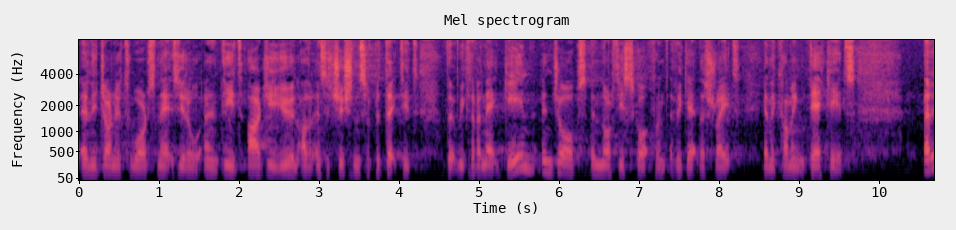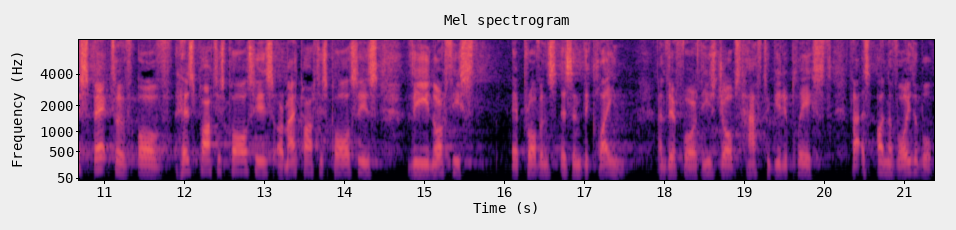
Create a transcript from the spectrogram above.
in the journey towards net zero. And indeed, RGU and other institutions have predicted that we could have a net gain in jobs in northeast Scotland if we get this right in the coming decades irrespective of his party's policies or my party's policies, the North East uh, province is in decline and therefore these jobs have to be replaced. That is unavoidable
